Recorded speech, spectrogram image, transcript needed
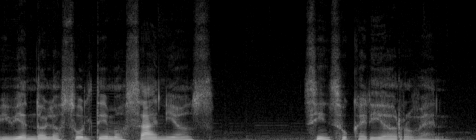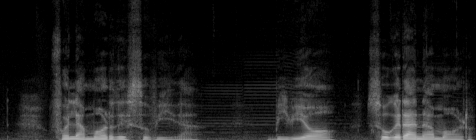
viviendo los últimos años sin su querido Rubén. Fue el amor de su vida. Vivió su gran amor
